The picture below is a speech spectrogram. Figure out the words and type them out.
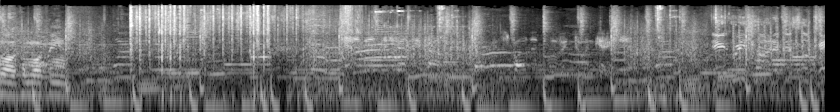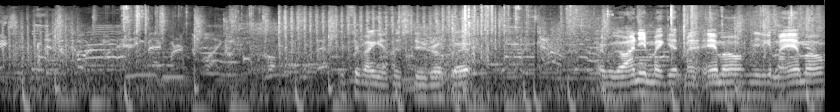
Come on, come on, come on. Let's see if I can get this dude real quick. There we go. I need to get my ammo. I need to get my ammo.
